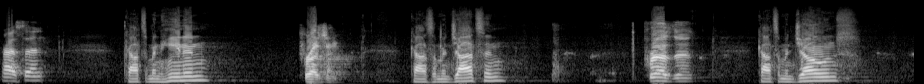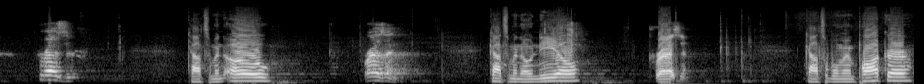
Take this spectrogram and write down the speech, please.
Present. Councilman Henon. Present. Councilman Johnson. Present. Councilman Jones. Present. Councilman O. Present. Councilman O'Neill. Present. Councilwoman Parker.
